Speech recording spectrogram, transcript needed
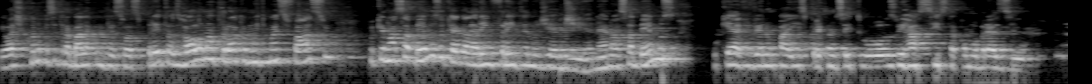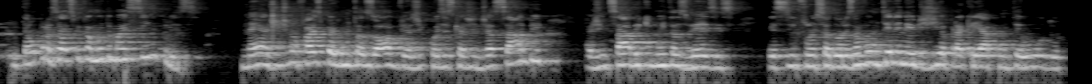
Eu acho que quando você trabalha com pessoas pretas, rola uma troca muito mais fácil, porque nós sabemos o que a galera enfrenta no dia a dia, né? Nós sabemos o que é viver num país preconceituoso e racista como o Brasil. Então o processo fica muito mais simples. Né? A gente não faz perguntas óbvias de coisas que a gente já sabe. A gente sabe que muitas vezes esses influenciadores não vão ter energia para criar conteúdo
